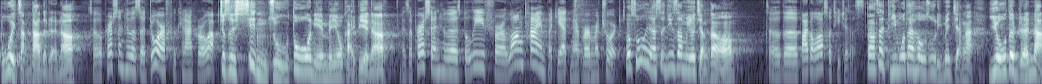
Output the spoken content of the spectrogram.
不会长大的人啊，So a person who is a dwarf who cannot grow up 就是信主多年没有改变啊。is a person who has believed for a long time but yet never matured. 那所以啊，圣经上面有讲到哦，So the Bible also teaches us 啊，在提摩太后书里面讲啊，有的人呐、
